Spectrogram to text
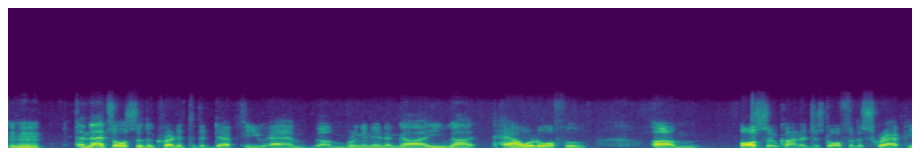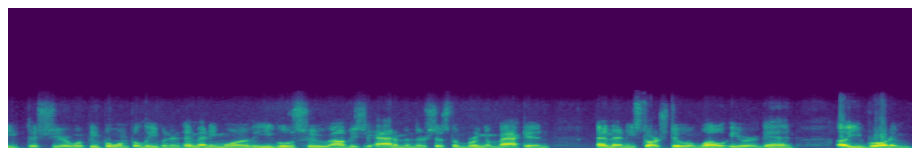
Mm-hmm and that's also the credit to the depth you have um, bringing in a guy. You got Howard mm-hmm. off of, um, also kind of just off of the scrap heap this year, where people weren't believing in him anymore. The Eagles, who obviously had him in their system, bring him back in, and then he starts doing well here again. Uh, you brought in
